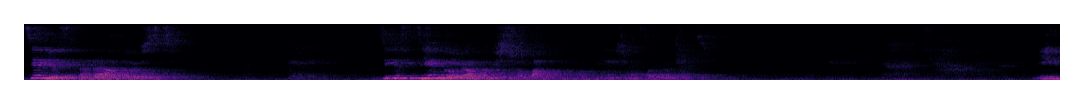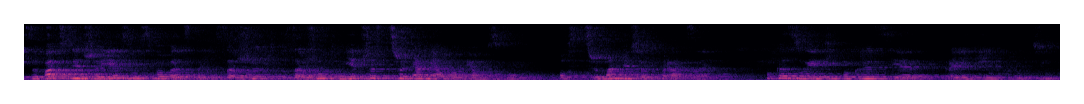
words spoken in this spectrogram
Gdzie jest ta radość? Gdzie jest jego radość szabatu, moglibyśmy zapytać. I zobaczcie, że Jezus wobec tego zarzutu, zarzutu nieprzestrzegania obowiązku, powstrzymania się od pracy, pokazuje hipokryzję religijnych ludzi,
